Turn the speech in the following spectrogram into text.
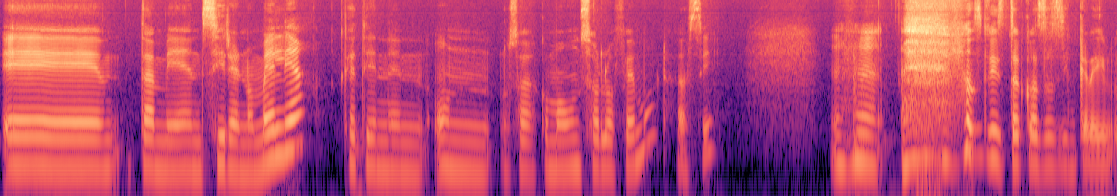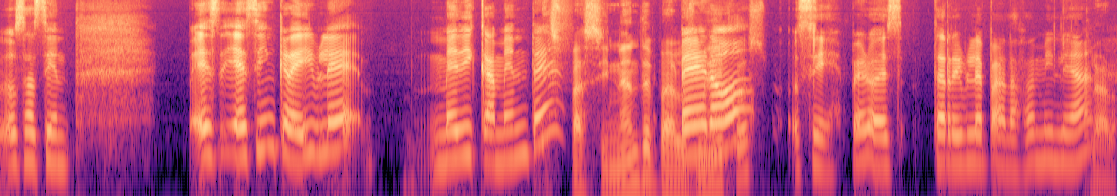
Eh, también sirenomelia, que tienen un, o sea, como un solo fémur, así. Hemos visto cosas increíbles. O sea, es, es increíble médicamente, Es fascinante para los médicos. sí, pero es terrible para la familia. Claro.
